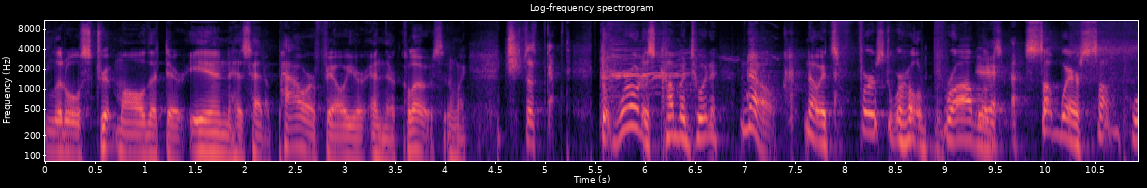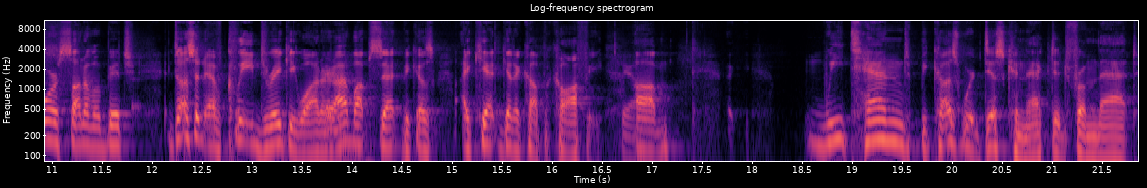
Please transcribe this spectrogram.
little strip mall that they're in has had a power failure and they're closed. And i'm like jesus the world is coming to an end. no no it's first world problems. Somewhere some poor son of a bitch doesn't have clean drinking water. And i'm upset because i can't get a cup of coffee. Um, we tend because we're disconnected from that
